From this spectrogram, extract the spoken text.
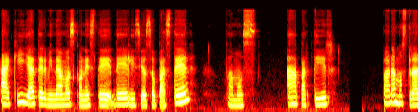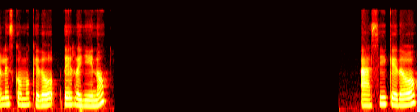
Aquí ya terminamos con este delicioso pastel. Vamos a partir para mostrarles cómo quedó de relleno. Así quedó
